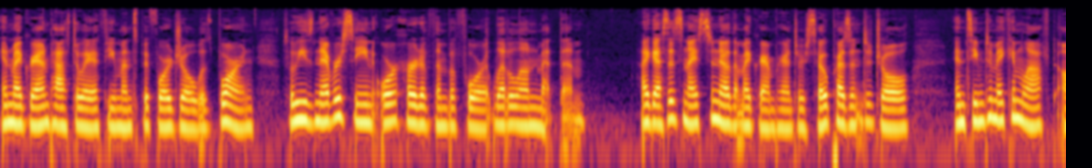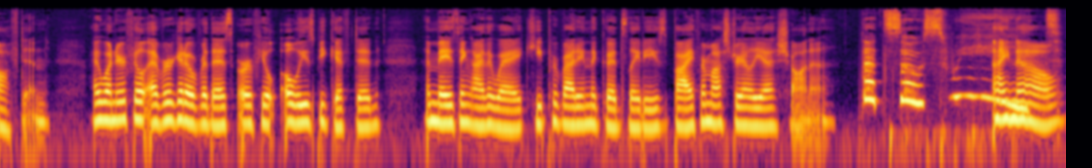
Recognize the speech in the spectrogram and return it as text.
and my gran passed away a few months before Joel was born, so he's never seen or heard of them before, let alone met them. I guess it's nice to know that my grandparents are so present to Joel and seem to make him laugh often. I wonder if he'll ever get over this or if he'll always be gifted. Amazing either way. Keep providing the goods, ladies. Bye from Australia, Shauna. That's so sweet. I know.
